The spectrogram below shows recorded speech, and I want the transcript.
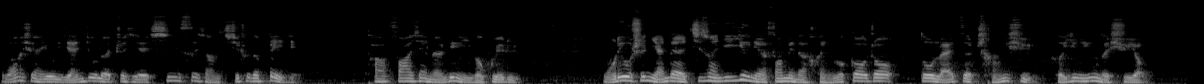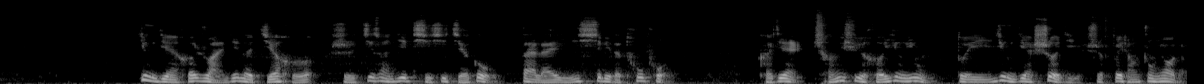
王选又研究了这些新思想提出的背景，他发现了另一个规律：五六十年代计算机硬件方面的很多高招都来自程序和应用的需要。硬件和软件的结合使计算机体系结构带来一系列的突破。可见，程序和应用。对硬件设计是非常重要的。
